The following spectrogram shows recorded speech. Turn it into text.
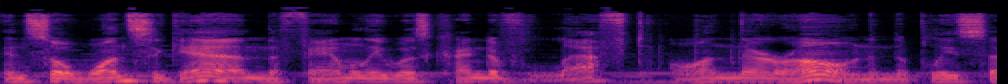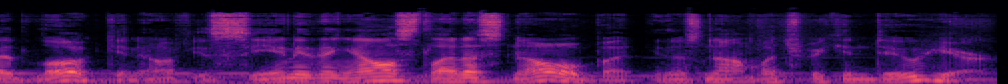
And so once again, the family was kind of left on their own. And the police said, look, you know, if you see anything else, let us know, but there's not much we can do here.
